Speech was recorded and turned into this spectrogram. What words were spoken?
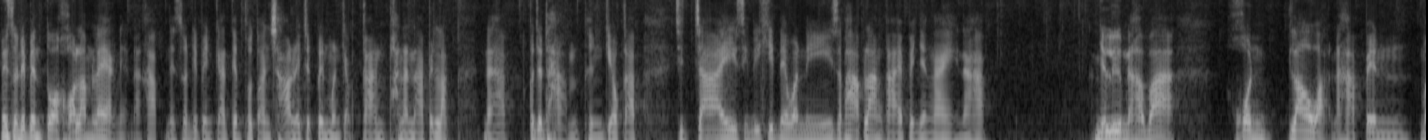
ในส่วนที่เป็นตัวคอลัมน์แรกเนี่ยนะครับในส่วนที่เป็นการเตรียมตัวตอนเช้าเนี่ยจะเป็นเหมือนกับการพรรณนาเป็นหลักนะครับ ก็จะถามถึงเกี่ยวกับจิตใจสิ่งที่คิดในวันนี้สภาพร่างกายเป็นยังไงนะครับ อย่าลืมนะครับว่า คนเราอะนะครับเป็นม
